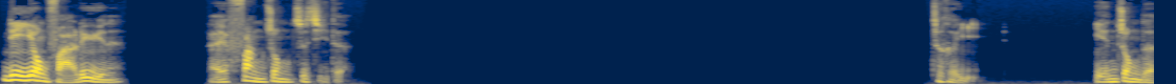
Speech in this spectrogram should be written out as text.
利用法律呢，来放纵自己的这个以。严重的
